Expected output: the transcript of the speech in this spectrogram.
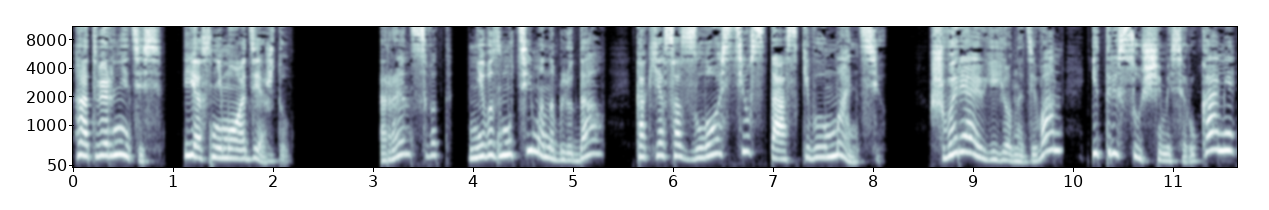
«Отвернитесь, я сниму одежду». Ренсвот невозмутимо наблюдал, как я со злостью стаскиваю мантию, швыряю ее на диван и трясущимися руками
